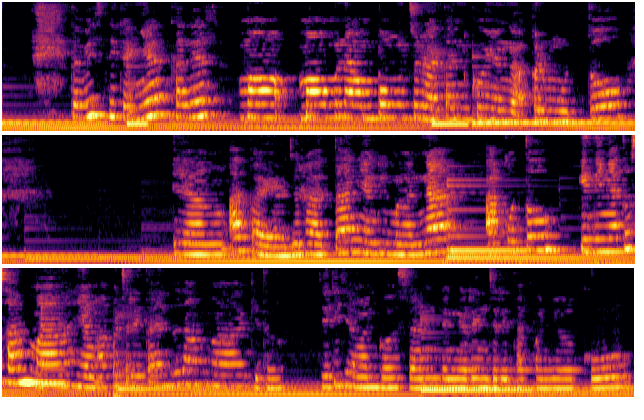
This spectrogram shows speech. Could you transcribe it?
tapi setidaknya kalian mau mau menampung curhatanku yang nggak bermutu yang apa ya curhatan yang di mana aku tuh intinya tuh sama yang aku ceritain tuh sama gitu. Jadi jangan bosan dengerin cerita konyolku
